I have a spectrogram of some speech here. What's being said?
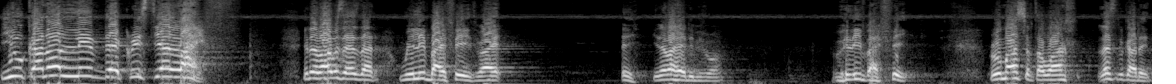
you cannot live the Christian life. You know, the Bible says that we live by faith, right? Hey, you never heard it before? We live by faith. Romans chapter 1, let's look at it.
